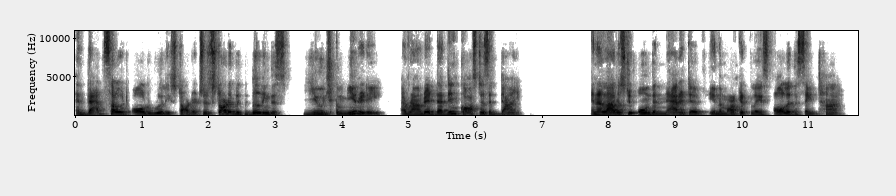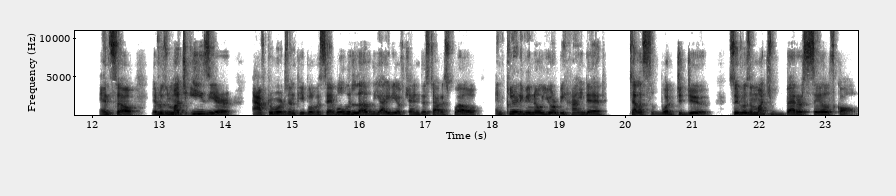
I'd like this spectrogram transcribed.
and that's how it all really started. So it started with building this huge community around it that didn't cost us a dime and allowed us to own the narrative in the marketplace all at the same time. And so it was much easier afterwards when people would say well we love the idea of changing the status quo and clearly we know you're behind it tell us what to do so it was a much better sales call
